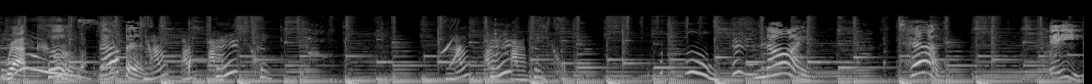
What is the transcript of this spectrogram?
Raccoon. Seven. Nine. Ten. Eight.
